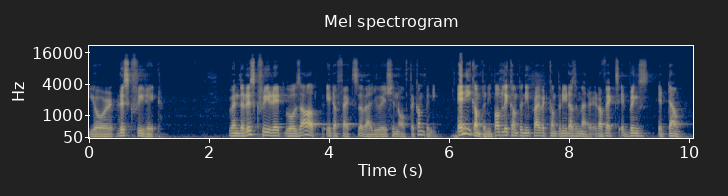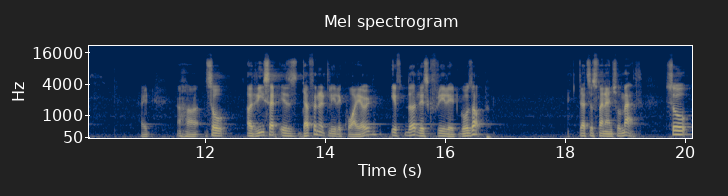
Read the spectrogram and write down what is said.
your risk-free rate. When the risk-free rate goes up, it affects the valuation of the company. Any company, public company, private company, doesn't matter. It affects, it brings it down, right? Uh-huh. So a reset is definitely required if the risk-free rate goes up. That's just financial math. So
